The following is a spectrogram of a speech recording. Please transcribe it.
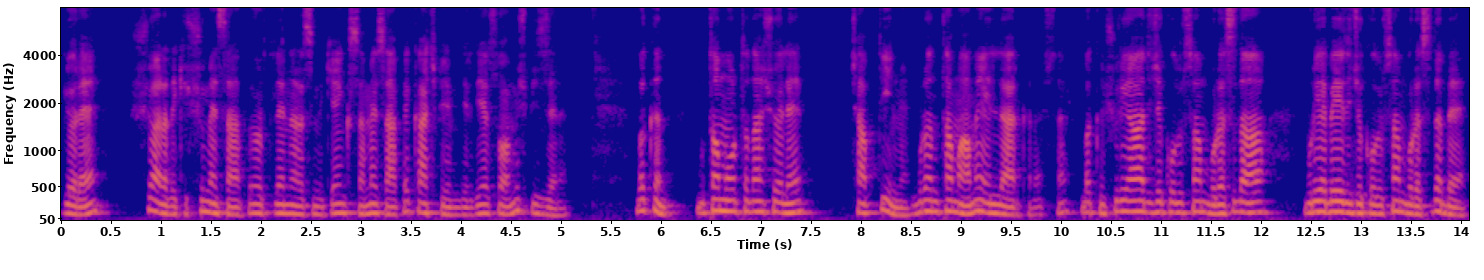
göre şu aradaki şu mesafe örtülerin arasındaki en kısa mesafe kaç birimdir diye sormuş bizlere. Bakın bu tam ortadan şöyle çap değil mi? Buranın tamamı 50 arkadaşlar. Bakın şuraya A diyecek olursam burası da A. Buraya B diyecek olursam burası da B.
